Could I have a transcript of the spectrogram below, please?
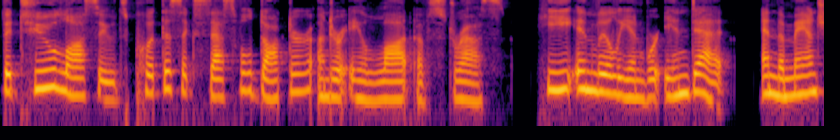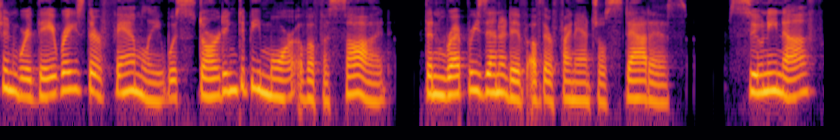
The two lawsuits put the successful doctor under a lot of stress. He and Lillian were in debt, and the mansion where they raised their family was starting to be more of a facade than representative of their financial status. Soon enough,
